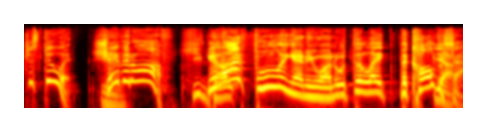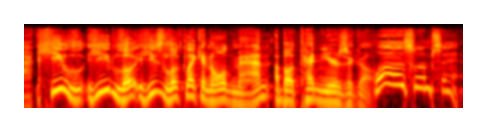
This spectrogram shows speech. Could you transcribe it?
just do it. Shave it off. He You're does- not fooling anyone with the like the Yeah, cul-de-sac. he he look he's looked like an old man about ten years ago. Well, that's what I'm saying.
